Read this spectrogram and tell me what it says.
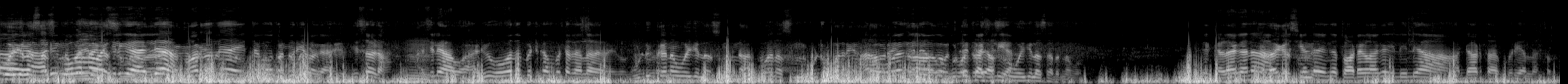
ಹೋಗಿಲ್ಲ ಸರ್ ಅಲ್ಲೇ ತೋಟದಲ್ಲೇ ಇವಾಗ ಈ ಸೈಡ. ಅಡಿಗೆ ಹೋಗೋದ ಬಿಟ್ಕೊಂಡ್ಬಿಟ್ಟಾರಲ್ಲ ಇವಾಗ. ಗುಡ್ಡಕ್ಕನ ಹೋಗಿಲ್ಲ ಸುಮ್ಮನೆ ಅಧ್ವಾನ ಸುಮ್ಮನೆ ಗುಡ್ಡಕ್ಕೆ ಹೋದ್ರೆ. ಹೋಗಿಲ್ಲ ಸರ್ ನಾವು. ಕೆಳಗನ ಕೆಳಗೆ ಹಿಂಗೆ ತೋಟಗಳಾಗ ಇಲ್ಲಿ ಇಲ್ಲಿ ಅಡ್ಡಾಡ್ತಾ ಕುರಿ ಎಲ್ಲ ಸ್ವಲ್ಪ.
